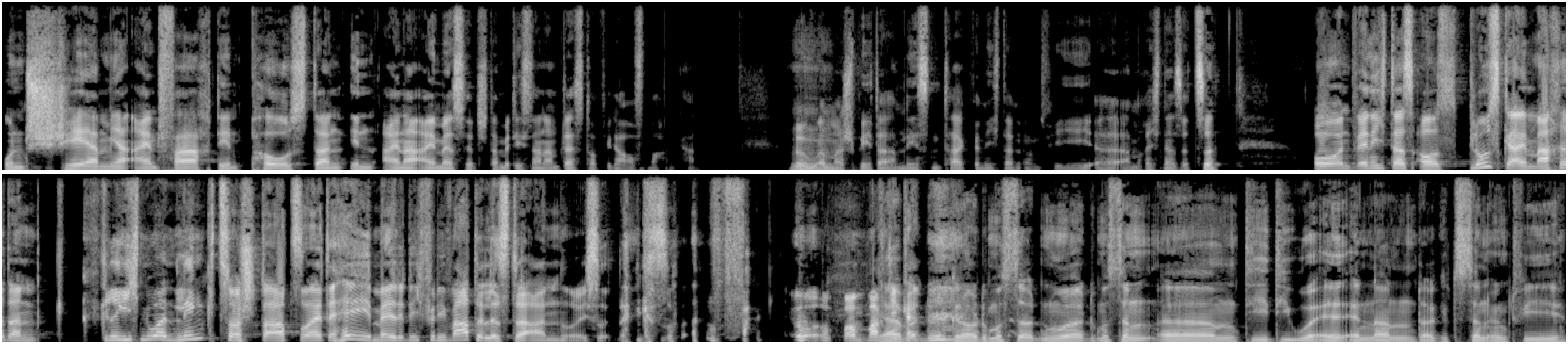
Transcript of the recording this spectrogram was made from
und share mir einfach den Post dann in einer iMessage, damit ich es dann am Desktop wieder aufmachen kann. Irgendwann mhm. mal später am nächsten Tag, wenn ich dann irgendwie äh, am Rechner sitze. Und wenn ich das aus Blue Sky mache, dann kriege ich nur einen Link zur Startseite. Hey, melde dich für die Warteliste an. Und ich so denke so, fuck, warum macht ja, die Genau, du musst da nur, du musst dann ähm, die, die URL ändern. Da gibt es dann irgendwie,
